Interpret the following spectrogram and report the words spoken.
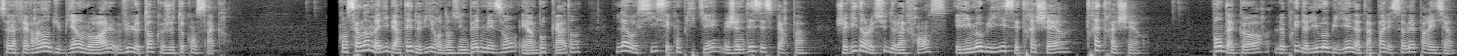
Cela fait vraiment du bien au moral vu le temps que je te consacre. Concernant ma liberté de vivre dans une belle maison et un beau cadre, là aussi c'est compliqué, mais je ne désespère pas. Je vis dans le sud de la France et l'immobilier c'est très cher, très très cher. Bon d'accord, le prix de l'immobilier n'atteint pas les sommets parisiens,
